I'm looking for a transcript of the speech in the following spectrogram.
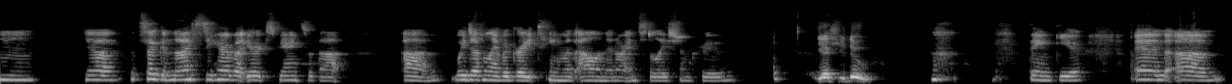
Mm, yeah, it's so good. nice to hear about your experience with that. Um, we definitely have a great team with Alan and our installation crew. Yes, you do. Thank you. And um,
